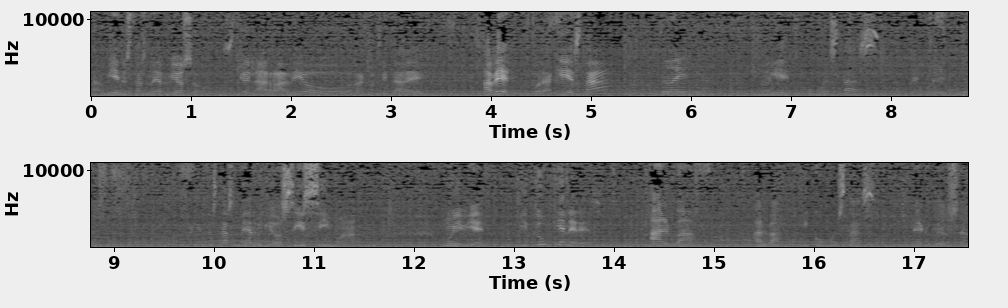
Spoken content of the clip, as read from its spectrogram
¿También estás nervioso? Es que la radio da cosita, ¿eh? A ver, por aquí está Noelia. Noelia, ¿y tú cómo estás? Estás nerviosísima. Muy bien. ¿Y tú quién eres? Alba. Alba, ¿y cómo estás? Nerviosa.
